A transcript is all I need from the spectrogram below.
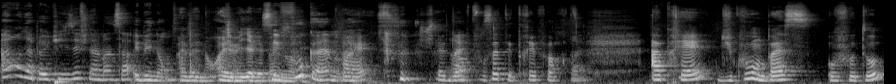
Ah, on n'a pas utilisé finalement ça. Eh ben non. Ah ben non, avait pas C'est fou quand même. Ouais, j'adore. Ouais. Pour ça, t'es très forte. Ouais. Après, du coup, on passe aux photos,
